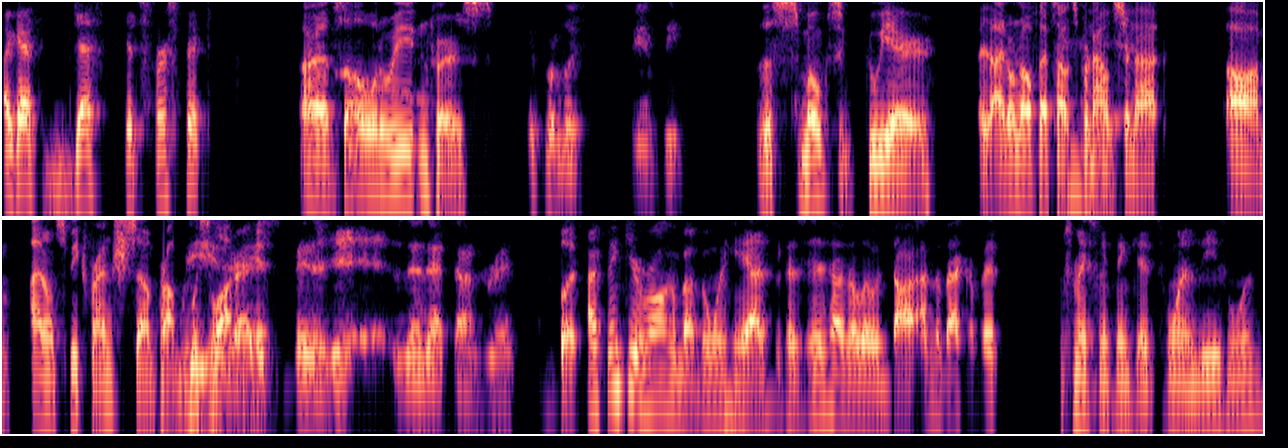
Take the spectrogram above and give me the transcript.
I guess guest gets first pick. All right, Saul. What are we eating first? This one looks fancy. The smoked Gruyere. I I don't know if that's how it's pronounced or not. Um, I don't speak French, so I'm probably Me either. slaughtering I it. just made a yeah then that sounded right. But I think you're wrong about the one he has because his has a little dot on the back of it, which makes me think it's one of these ones.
